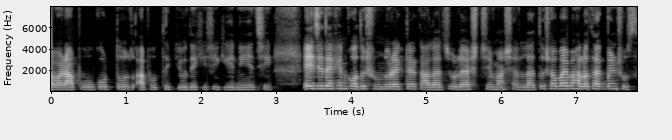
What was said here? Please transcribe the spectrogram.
আবার আপু করতো, আপুর থেকেও দেখে শিখিয়ে নিয়েছি। এই যে দেখেন কত সুন্দর একটা কালার চলে আসছে মাসাল্লাহ তো সবাই ভালো থাকবেন, সুস্থ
